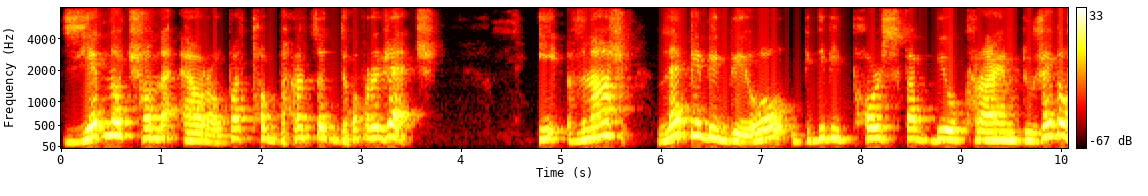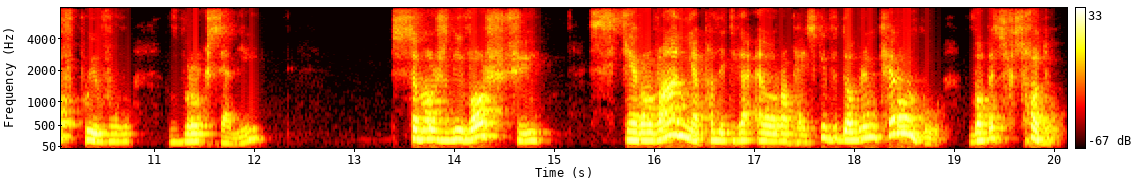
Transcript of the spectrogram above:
Zjednoczona Europa to bardzo dobra rzecz. I w nasz, lepiej by było, gdyby Polska był krajem dużego wpływu w Brukseli, z możliwości skierowania polityki europejskiej w dobrym kierunku wobec wschodu.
